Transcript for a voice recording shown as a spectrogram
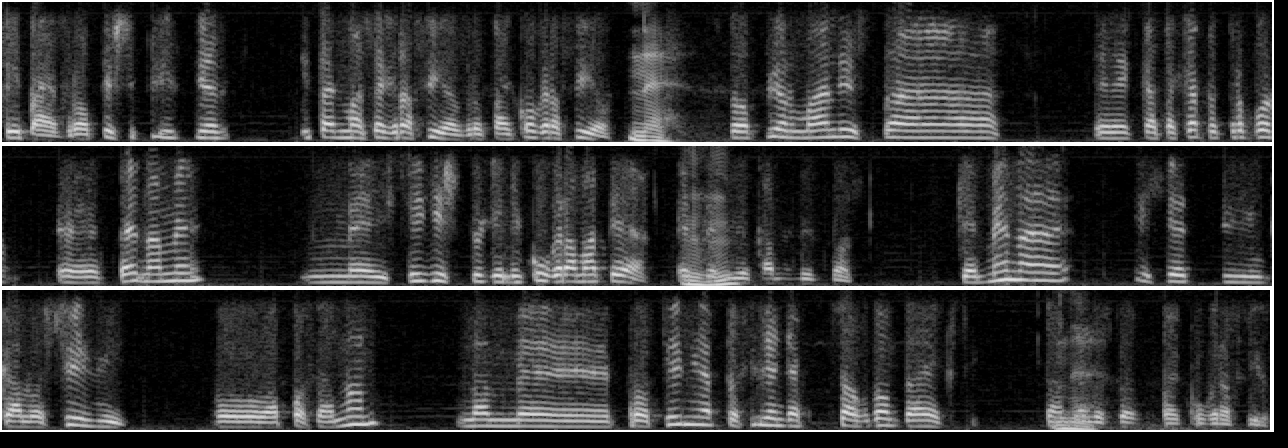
FIBA Ευρώπης, ήταν μας γραφείο, Ευρωπαϊκό Γραφείο. Ναι. Το οποίο μάλιστα ε, κατά κάποιο τρόπο ε, μπαίναμε με εισήγηση του Γενικού Γραμματέα. Έτσι mm-hmm. ο κανονισμός. Και εμένα είχε την καλοσύνη ο Αποθανών να με προτείνει από το 1986 στα ναι. μέλος του Ευρωπαϊκού Γραφείου.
